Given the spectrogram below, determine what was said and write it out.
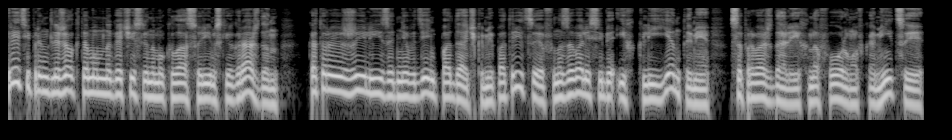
Третий принадлежал к тому многочисленному классу римских граждан, которые жили изо дня в день подачками патрициев, называли себя их клиентами, сопровождали их на форумы в комиции,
